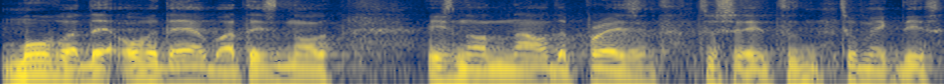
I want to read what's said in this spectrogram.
move over there, but it's not it's not now the present to say to, to make this.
